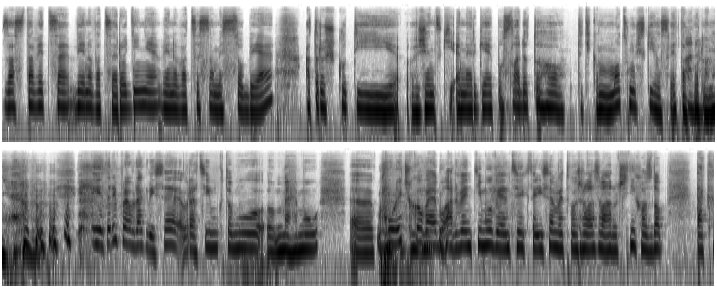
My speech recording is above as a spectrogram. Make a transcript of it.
zastavit se, věnovat se rodině, věnovat se sami sobě a trošku té ženské energie poslat do toho teďka moc mužského světa, ano, podle mě. Ano. Je tedy pravda, když se vracím k tomu mému eh, kuličkovému adventnímu věnci, který jsem vytvořila z vánočních ozdob, tak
